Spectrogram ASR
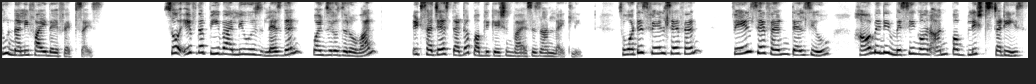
to nullify the effect size. So if the p-value is less than 0.001, it suggests that the publication bias is unlikely. So what is fail-safe n? Fail-safe n tells you how many missing or unpublished studies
